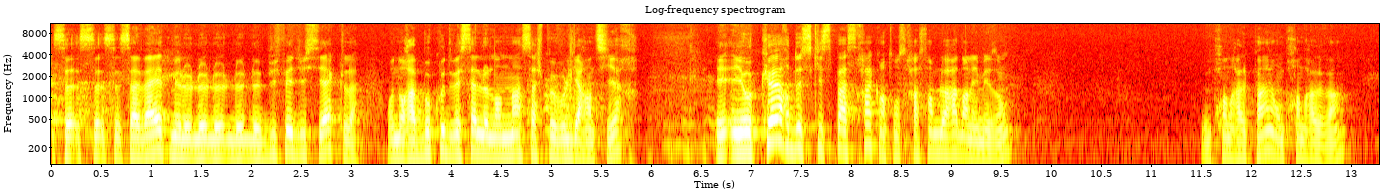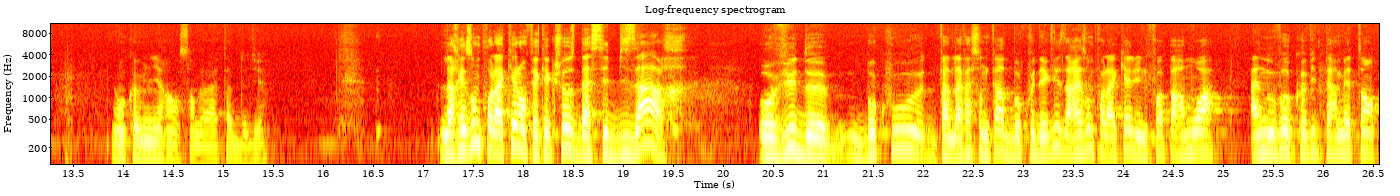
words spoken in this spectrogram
ça, va être mais le, buffet du siècle. On aura beaucoup de vaisselle le lendemain, ça je peux vous le garantir. Et, au cœur de ce qui se passera quand on se rassemblera dans les maisons, on prendra le pain on prendra le vin et on communiera ensemble à la table de Dieu. La raison pour laquelle on fait quelque chose d'assez bizarre au vu de beaucoup, enfin de la façon de faire de beaucoup d'églises, la raison pour laquelle une fois par mois, à nouveau Covid permettant,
